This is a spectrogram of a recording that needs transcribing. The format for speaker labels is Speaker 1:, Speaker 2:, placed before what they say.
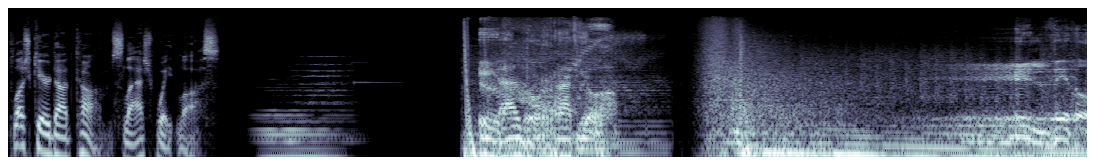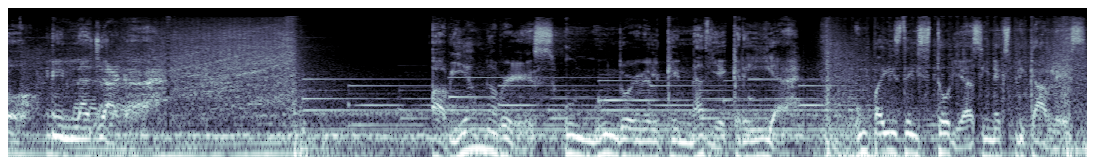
Speaker 1: plushcare.com slash weight loss.
Speaker 2: Heraldo Radio. El dedo en la llaga. Había una vez un mundo en el que nadie creía. Un país de historias inexplicables.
